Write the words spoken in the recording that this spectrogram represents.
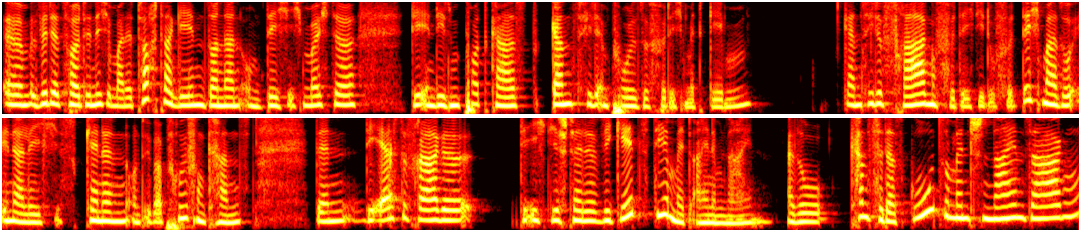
ähm, es wird jetzt heute nicht um meine Tochter gehen, sondern um dich. Ich möchte dir in diesem Podcast ganz viele Impulse für dich mitgeben ganz viele Fragen für dich, die du für dich mal so innerlich scannen und überprüfen kannst. Denn die erste Frage, die ich dir stelle, wie geht's dir mit einem Nein? Also kannst du das gut, so Menschen Nein sagen?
